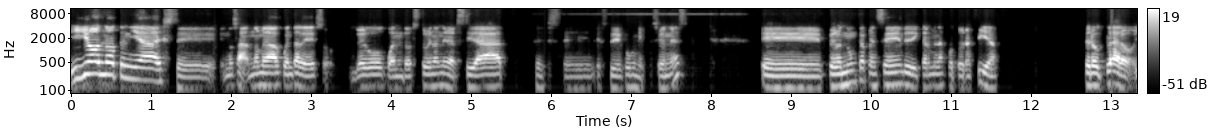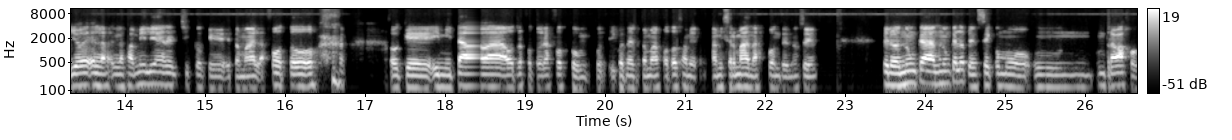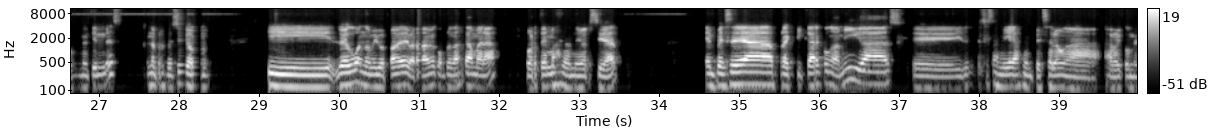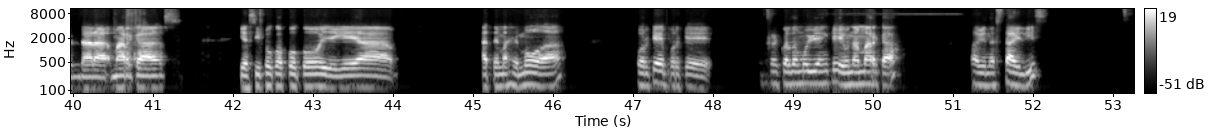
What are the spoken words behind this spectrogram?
Y yo no tenía, este, no, o sea, no me daba cuenta de eso. Luego cuando estuve en la universidad, este, estudié comunicaciones, eh, pero nunca pensé en dedicarme a la fotografía. Pero claro, yo en la, en la familia era el chico que tomaba la foto, o que imitaba a otros fotógrafos con, y cuando le tomaba fotos a, a, mis hermanas, ponte, no sé. Pero nunca, nunca lo pensé como un, un trabajo, ¿me entiendes? Una profesión. Y luego cuando mi papá de verdad me compró una cámara por temas de la universidad, empecé a practicar con amigas eh, y esas amigas me empezaron a, a recomendar a marcas y así poco a poco llegué a, a temas de moda ¿Por qué? Porque recuerdo muy bien que una marca, había una stylist,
